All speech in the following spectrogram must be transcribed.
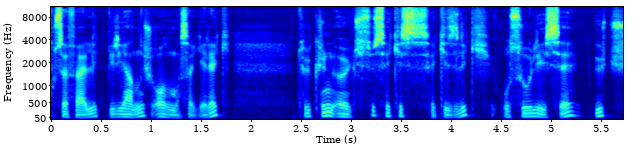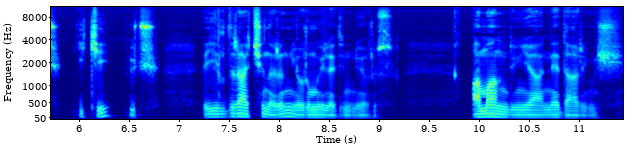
bu seferlik bir yanlış olmasa gerek. Türkünün ölçüsü 8-8'lik, usulü ise 3-2-3 ve Yıldıray Çınar'ın yorumuyla dinliyoruz. Aman dünya ne darmış.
